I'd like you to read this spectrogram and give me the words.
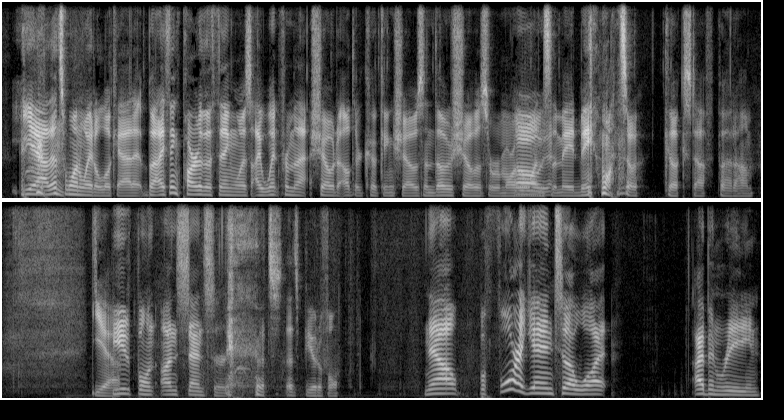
Yeah, that's one way to look at it. But I think part of the thing was I went from that show to other cooking shows, and those shows were more the Oh, ones yeah. that made me want to cook stuff. But um, yeah, beautiful and uncensored. that's that's beautiful. Now, before I get into what I've been reading,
